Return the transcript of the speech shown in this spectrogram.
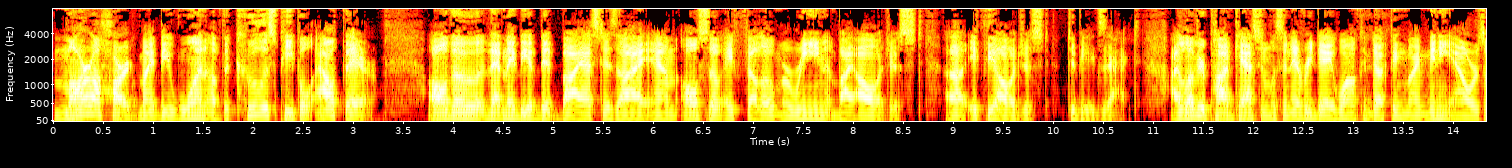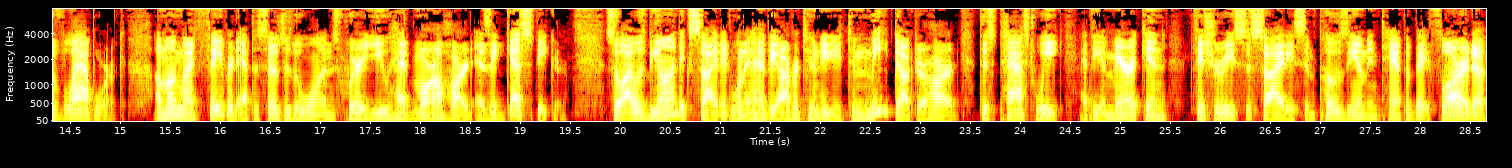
Marah Hardt might be one of the coolest people out there. Although that may be a bit biased as I am also a fellow marine biologist, uh, ichthyologist to be exact. I love your podcast and listen every day while conducting my many hours of lab work. Among my favorite episodes are the ones where you had Marah Hardt as a guest speaker. So I was beyond excited when I had the opportunity to meet Dr. Hardt this past week at the American Fisheries Society Symposium in Tampa Bay, Florida,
